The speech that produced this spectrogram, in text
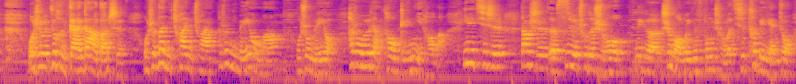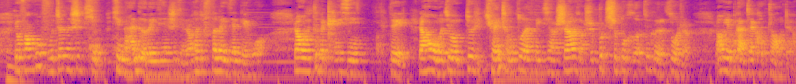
我说就很尴尬了。当时我说那你穿你穿，他说你没有吗？我说没有，他说我有两套，我给你一套吧。因为其实当时呃四月初的时候，那个圣保罗已经封城了，其实特别严重，有防护服真的是挺挺难得的一件事情。然后他就分了一件给我，然后我就特别开心。对，然后我们就就是全程坐在飞机上十二个小时不吃不喝就搁这坐着，然后也不敢摘口罩这样。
